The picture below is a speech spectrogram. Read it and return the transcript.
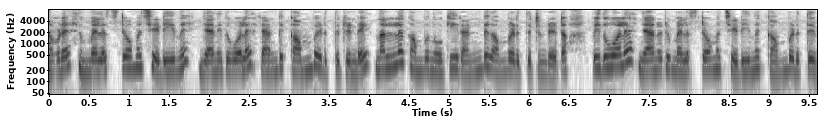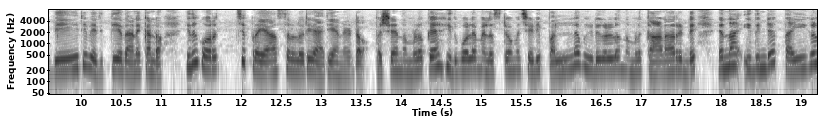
നമ്മുടെ മെലസ്റ്റോമ ചെടിയിൽ ഞാൻ ഇതുപോലെ രണ്ട് കമ്പ് എടുത്തിട്ടുണ്ട്. നല്ല കമ്പ് നോക്കി രണ്ട് കമ്പ് എടുത്തിട്ടുണ്ട് കേട്ടോ. അപ്പൊ ഇതുപോലെ ഞാനൊരു മെലസ്റ്റോമ ചെടിയിൽ നിന്ന് കമ്പെടുത്ത് വേര് വരുത്തിയതാണ് കണ്ടോ? ഇത് കുറച്ച് പ്രയാസമുള്ള ഒരു കാര്യമാണ് കേട്ടോ. പക്ഷേ നമ്മളൊക്കെ ഇതുപോലെ മെലസ്റ്റോമ ചെടി പല വീടുകളിലും നമ്മൾ കാണാറുണ്ട്. എന്നാൽ ഇതിന്റെ തൈകൾ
